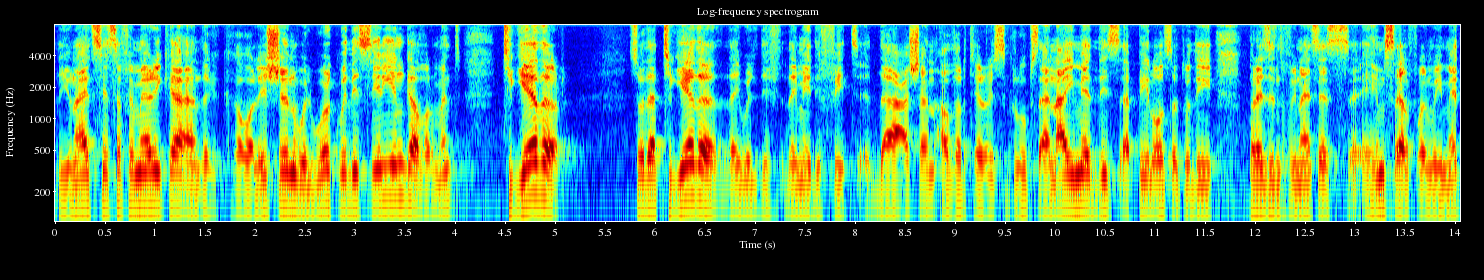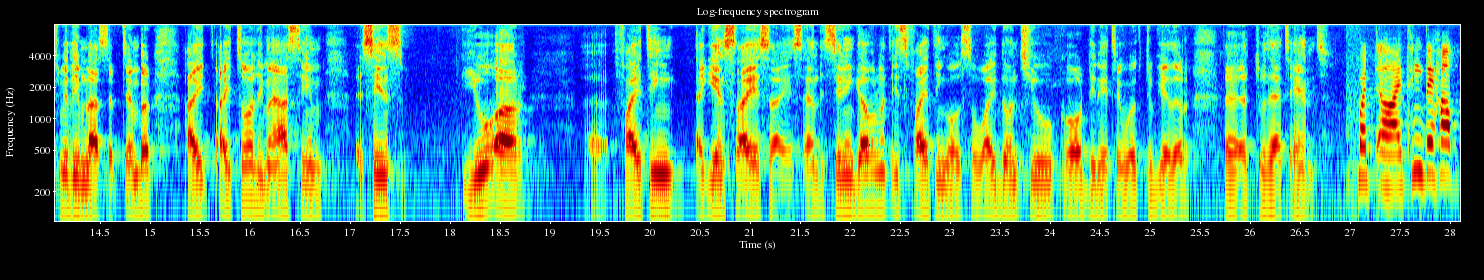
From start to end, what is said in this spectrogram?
the United States of America and the coalition will work with the Syrian government together so that together they, will they may defeat Daesh and other terrorist groups. And I made this appeal also to the President of the United States uh, himself when we met with him last September. I, I told him, I asked him, uh, since you are uh, fighting against ISIS and the Syrian government is fighting also, why don't you coordinate and work together uh, to that end? But uh, I think they have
